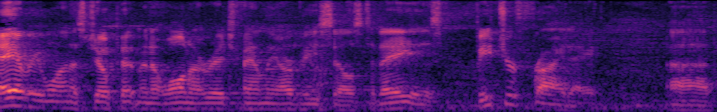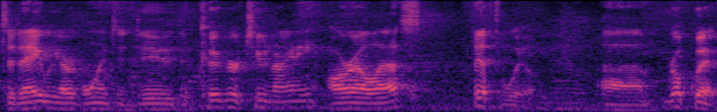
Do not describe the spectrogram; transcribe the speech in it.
Hey everyone, it's Joe Pittman at Walnut Ridge Family RV Sales. Today is Feature Friday. Uh, today we are going to do the Cougar 290 RLS fifth wheel. Um, real quick,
